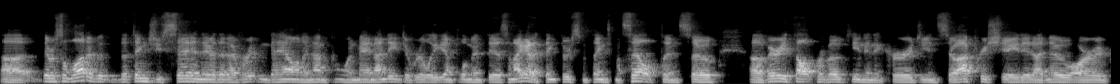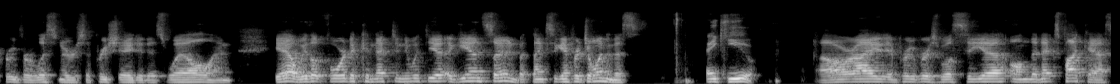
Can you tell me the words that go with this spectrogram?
uh, there was a lot of the things you said in there that I've written down, and I'm going, man, I need to really implement this, and I got to think through some things myself. And so, uh, very thought provoking and encouraging. So, I appreciate it. I know our improver listeners appreciate it as well. And yeah, we look forward to connecting with you again soon. But thanks again for joining us. Thank you. All right, improvers. We'll see you on the next podcast.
